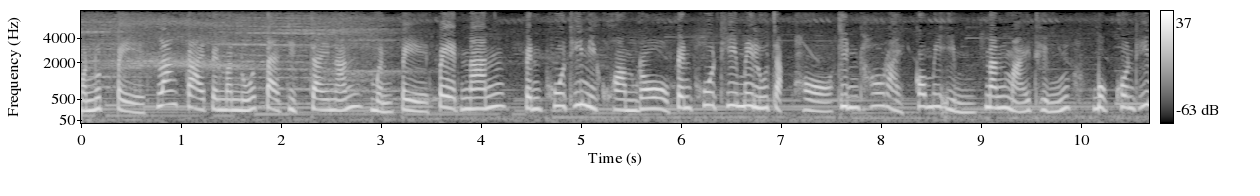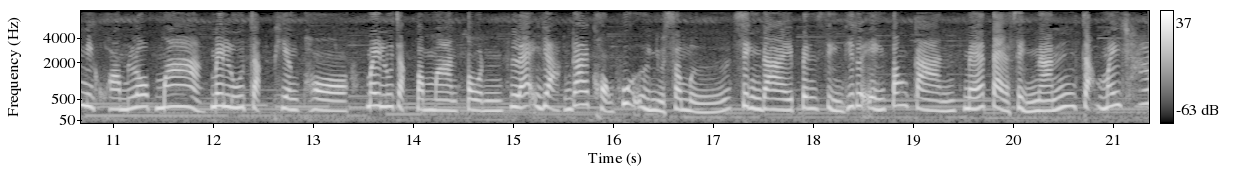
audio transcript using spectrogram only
มนุษย์เปรตร่างกายเป็นมนุษย์แต่จิตใจนั้นเหมือนเปรตเปรตนั้นเป็นผูู้้ที่มีความโลภเป็นผู้ที่ไม่รู้จักพอ กินเท่าไหร่ก็ไม่อิ่ม นั่นหมายถึงบุคคลที่มีความโลภมาก ไม่รู้จักเพียงพอ ไม่รู้จักประมาณตน และอยากได้ของผู้อื่นอยู่เสมอ สิ่งใดเป็นสิ่งที่ตัวเองต้องการ แม้แต่สิ่งนั้นจะไม่ใช่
